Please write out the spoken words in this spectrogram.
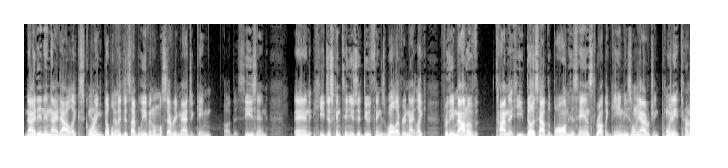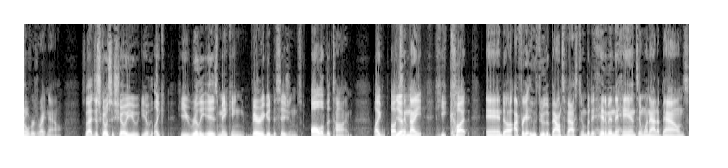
night in and night out, like scoring double Yeah. digits, I believe, in almost every Magic game uh, this season, and he just continues to do things well every night. Like for the amount of time that he does have the ball in his hands throughout the game, he's only averaging 0.8 turnovers right now. So that just goes to show you, you know, like he really is making very good decisions all of the time. Like uh, Yeah. tonight, he cut and uh, I forget who threw the bounce pass to him, but it hit him in the hands and went out of bounds.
